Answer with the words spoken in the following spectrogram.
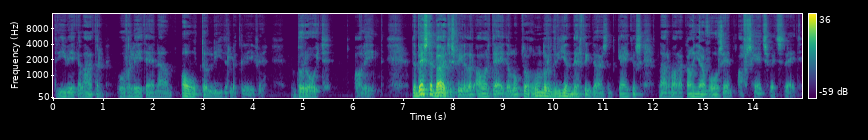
Drie weken later overleed hij na een al te liederlijk leven, berooid, alleen. De beste buitenspeler aller tijden lokte 133.000 kijkers naar Maracana voor zijn afscheidswedstrijd.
